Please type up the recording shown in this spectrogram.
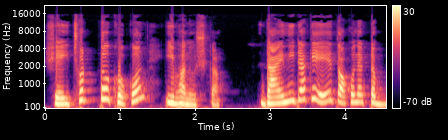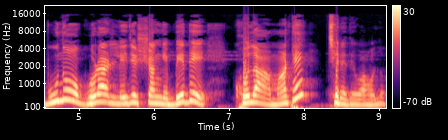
সেই ছোট্ট খোকন ইভানুষ্কা। ডাইনিটাকে তখন একটা বুনো ঘোড়ার লেজের সঙ্গে বেঁধে খোলা মাঠে ছেড়ে দেওয়া হলো।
